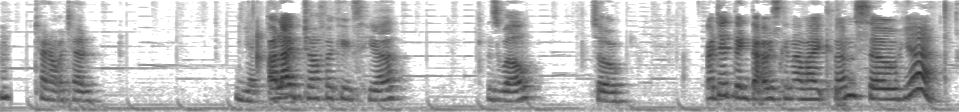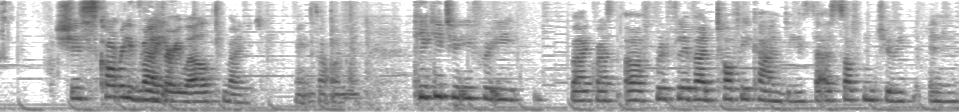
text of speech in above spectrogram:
10 out of 10. Yeah. I like Jaffa cakes here as well. So I did think that I was gonna like them, so yeah. She's can't really read Right. very well. Right. Right, is that one? Kiki Tutti Fruity by Crest are fruit flavoured toffee candies that are soft and chewy in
